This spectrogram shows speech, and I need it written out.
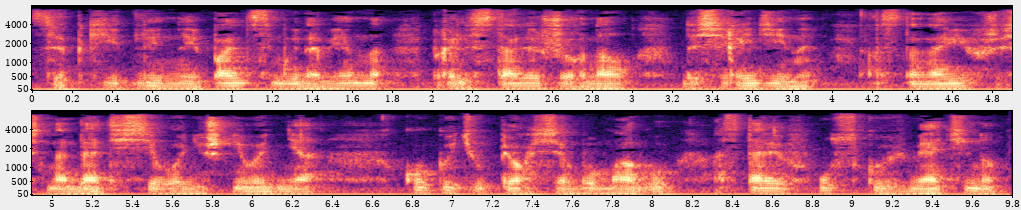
Цепкие длинные пальцы мгновенно пролистали журнал до середины, остановившись на дате сегодняшнего дня. Коготь уперся в бумагу, оставив узкую вмятину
